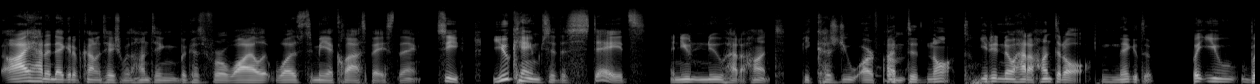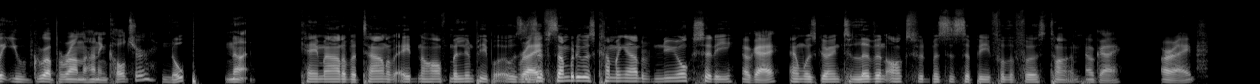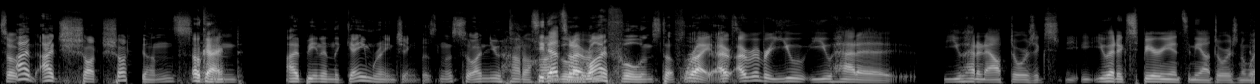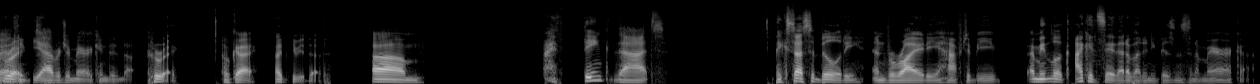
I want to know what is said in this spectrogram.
I had a negative connotation with hunting because for a while it was to me a class-based thing. See, you came to the states and you knew how to hunt because you are I did not. You didn't know how to hunt at all, Negative. but you but you grew up around the hunting culture. Nope. None. Came out of a town of eight and a half million people. It was Right. as if somebody was coming out of New York City Okay. and was going to live in Oxford, Mississippi for the first time. Okay. All right. So I'd, I'd shot shotguns. Okay. And I'd been in the game ranging business, so I knew how to See, handle a rifle and stuff like that. right. I. I remember you you had a you had an outdoors ex- you had experience in the outdoors in a way I think Correct. the average American did not. Correct. Okay. I'd give you that. Um, I think that accessibility and variety have to be. I mean, look, I could say that about any business in America,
